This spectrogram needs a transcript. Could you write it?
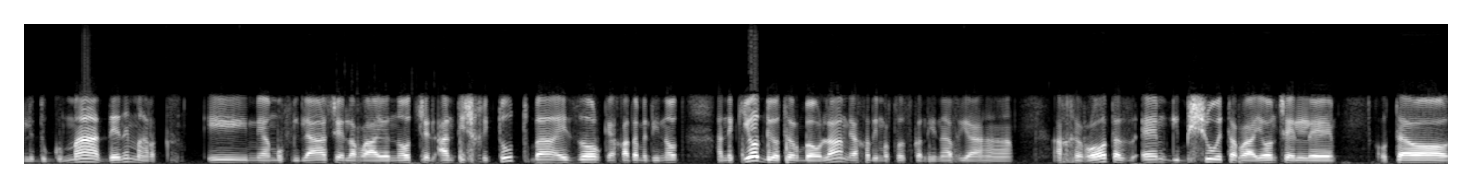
לדוגמה, דנמרק היא מהמובילה של הרעיונות של אנטי-שחיתות באזור כאחת המדינות הנקיות ביותר בעולם, יחד עם ארצות סקנדינביה האחרות, אז הם גיבשו את הרעיון של אה, אותו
